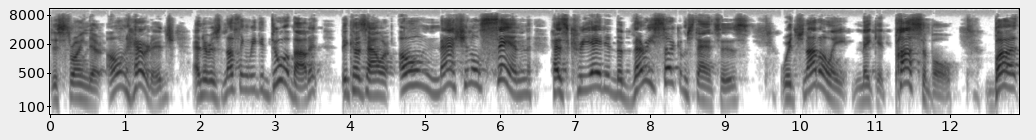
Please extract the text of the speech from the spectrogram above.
destroying their own heritage, and there is nothing we can do about it because our own national sin has created the very circumstances which not only make it possible, but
